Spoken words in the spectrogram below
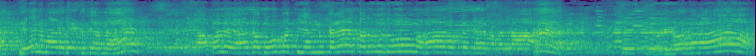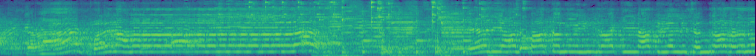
ಮತ್ತೇನು ಮಾಡಬೇಕು ಕರ್ಣ? ಅಬಲೆಯಾದ ದೋಪತಿಯನ್ನು ಕರೆ ತರುವುದು ಮಹಾ ದೊಡ್ಡ ಕೆಲಸವಲ್ಲ ದುರ್ಯೋಧನ ಕರ್ಣ ಬಲಿರ ಏಡಿಯಾದ ಮಾತನ್ನು ಇಂದ್ರಾಕಿ ರಾತ್ರಿಯಲ್ಲಿ ಚಂದ್ರಾದಳನು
